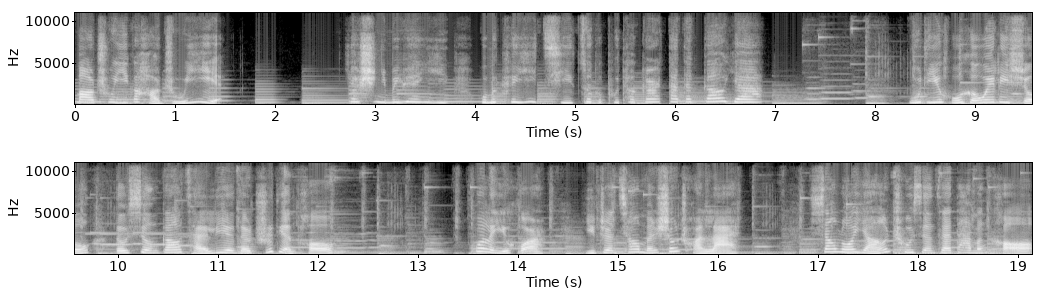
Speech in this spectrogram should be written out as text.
冒出一个好主意。要是你们愿意，我们可以一起做个葡萄干大蛋糕呀！无敌狐和威力熊都兴高采烈地直点头。过了一会儿，一阵敲门声传来，香罗羊出现在大门口。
